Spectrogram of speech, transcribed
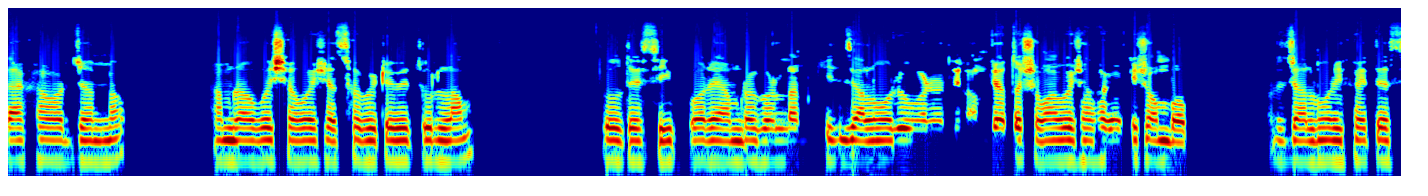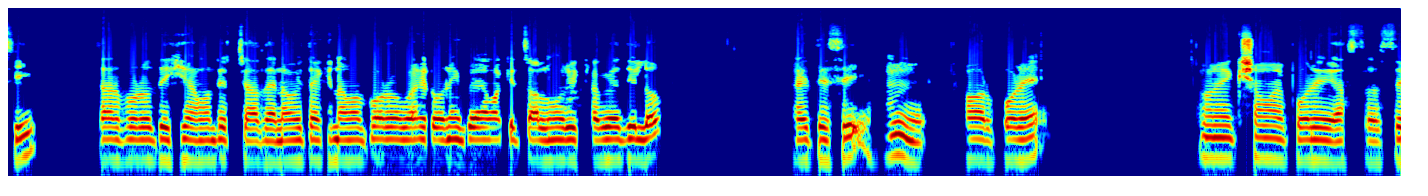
চা খাওয়ার জন্য। আমরা বসে বসে ছবি টবি তুললাম, তুলতেছি। পরে আমরা করলাম কি জালমুড়ি অর্ডার দিলাম। যত সময় বসে থাকা কি সম্ভব? জালমুড়ি খাইতেছি। তারপরও দেখি আমাদের চা দেয় না। ওই দেখেন আমার বড় ভাই রনি ভাই আমাকে জালমুড়ি খাইয়ে দিল। খাইতেছি, হুম, খাওয়ার পরে অনেক সময় পরে আস্তে আস্তে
